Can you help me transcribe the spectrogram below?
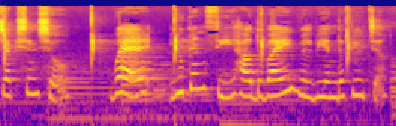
Projection show where you can see how Dubai will be in the future.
